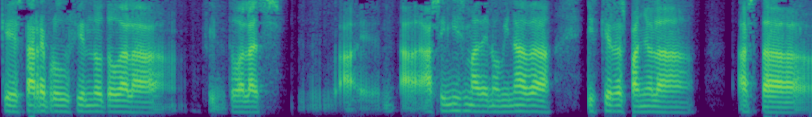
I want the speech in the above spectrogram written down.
que está reproduciendo toda la, fin, toda la a, sí misma denominada izquierda española hasta,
